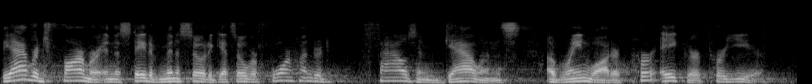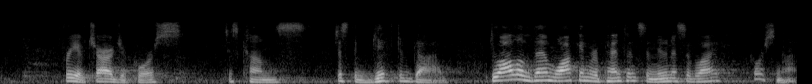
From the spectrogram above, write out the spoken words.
The average farmer in the state of Minnesota gets over 400,000 gallons of rainwater per acre per year. Free of charge, of course. Just comes. Just the gift of God. Do all of them walk in repentance and newness of life? Of course not.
